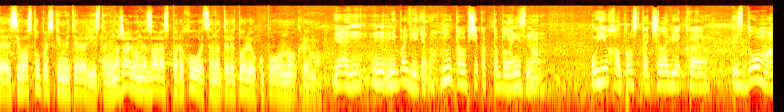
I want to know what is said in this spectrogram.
е, сівастопольськими терористами. На жаль, вони зараз переховуються на території окупованого Криму. Я ну, не поверила. Ну, это вообще как-то было, не знаю. Уехал просто человек э, из дома,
